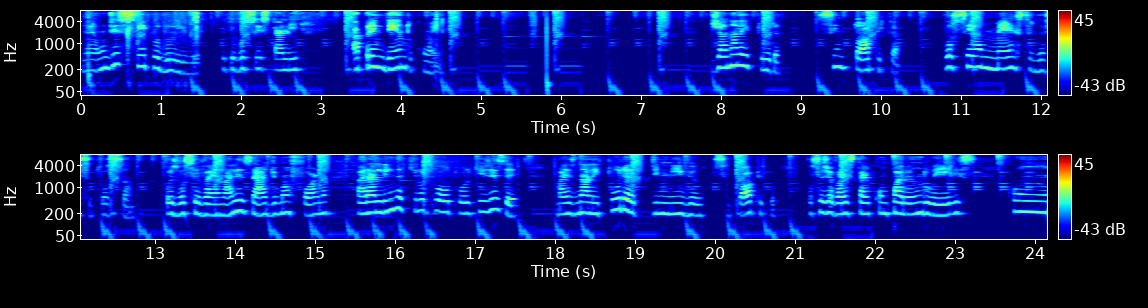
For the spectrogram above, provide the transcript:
né? Um discípulo do livro, porque você está ali aprendendo com ele. Já na leitura sintópica, você é o mestre da situação, pois você vai analisar de uma forma para além daquilo que o autor quis dizer. Mas na leitura de nível sintópico, você já vai estar comparando eles com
